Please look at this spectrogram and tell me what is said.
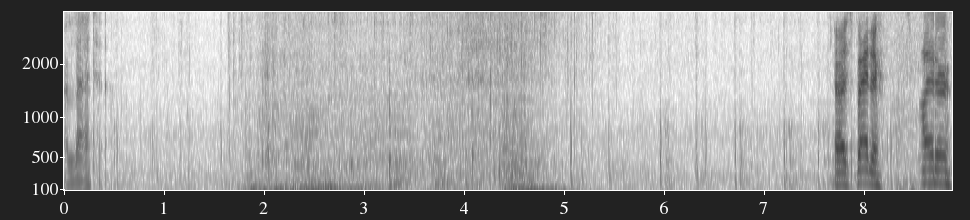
A ladder. Oh, spider! Spider.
